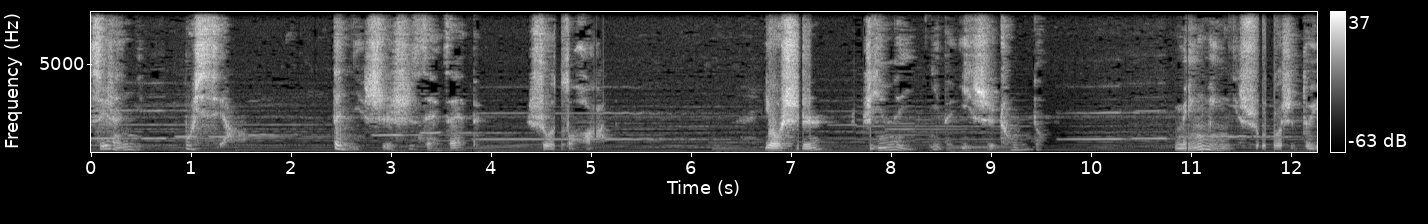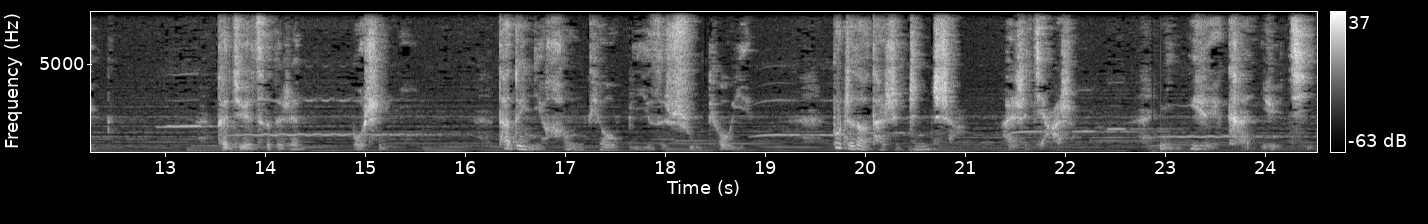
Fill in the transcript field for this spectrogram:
虽然你不想，但你实实在在的。说错话了，有时是因为你的一时冲动。明明你说的是对的，可决策的人不是你，他对你横挑鼻子竖挑眼，不知道他是真傻还是假傻。你越看越气，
